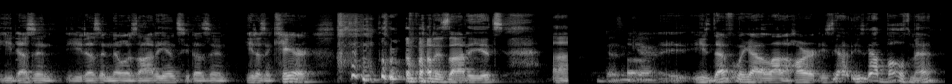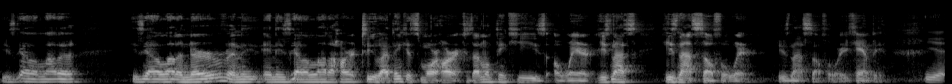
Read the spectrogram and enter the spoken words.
he doesn't he doesn't know his audience. He doesn't he doesn't care about his audience. Doesn't care. Uh, he's definitely got a lot of heart. He's got he's got both, man. He's got a lot of he's got a lot of nerve and he, and he's got a lot of heart too. I think it's more heart because I don't think he's aware. He's not he's not self aware. He's not self aware. He can't be. Yeah.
